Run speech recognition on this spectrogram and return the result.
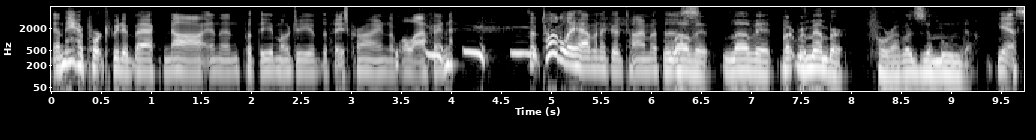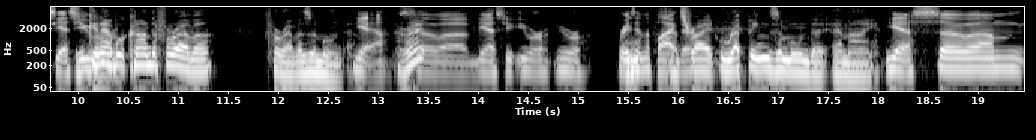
And the airport tweeted back, nah, and then put the emoji of the face crying and laughing. so totally having a good time with this. Love it. Love it. But remember, forever Zamunda. Yes, yes. You, can have Wakanda forever, forever Zamunda. Yeah. All right. So, uh, yes, you, you were you were raising the flag That's there. right. Repping Zamunda, am I? Yes. So, um,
